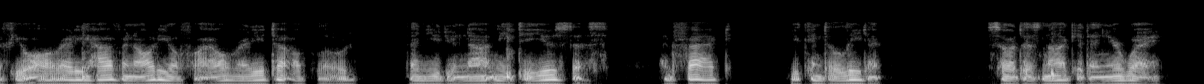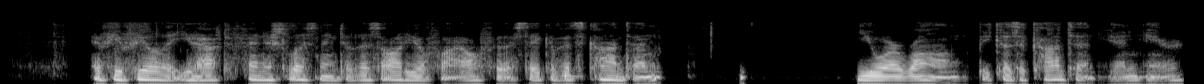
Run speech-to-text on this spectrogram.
If you already have an audio file ready to upload, then you do not need to use this. In fact, you can delete it, so it does not get in your way. If you feel that you have to finish listening to this audio file for the sake of its content, you are wrong because the content in here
